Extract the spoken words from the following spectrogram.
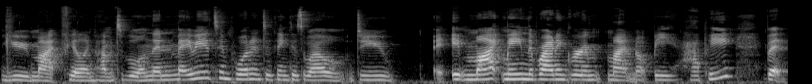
you might feel uncomfortable. And then maybe it's important to think as well do you, it might mean the bride and groom might not be happy, but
